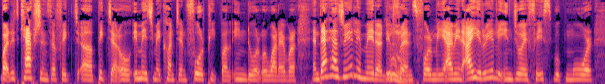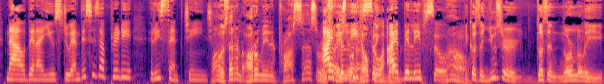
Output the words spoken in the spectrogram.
but it captions the fic- uh, picture. Oh, image may contain four people indoor or whatever. And that has really made a difference for me. I mean, I really enjoy Facebook more now than I used to. And this is a pretty recent change. Wow, is that an automated process, or is I Facebook believe helping so. them? I believe so. Wow. Because a user doesn't normally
